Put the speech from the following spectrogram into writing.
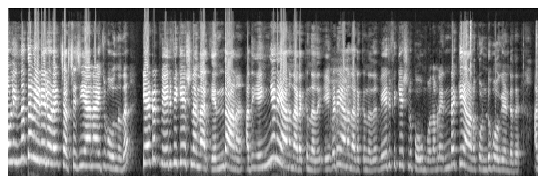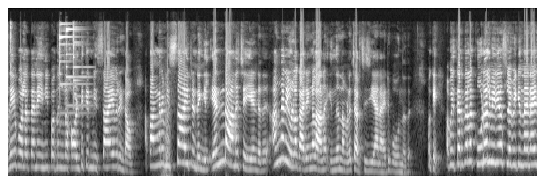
നമ്മൾ ഇന്നത്തെ വീഡിയോയിലൂടെ ചർച്ച ചെയ്യാനായിട്ട് പോകുന്നത് കേട്ടറ്റ് വെരിഫിക്കേഷൻ എന്നാൽ എന്താണ്? അത് എങ്ങനെയാണ് നടക്കുന്നത്? എവിടെയാണ് നടക്കുന്നത്? വെരിഫിക്കേഷന് പോകുമ്പോൾ നമ്മൾ എന്തൊക്കെയാണ് കൊണ്ടുപോകേണ്ടത്? അതേപോലെ തന്നെ ഇനിയിപ്പോൾ നിങ്ങൾ ഹോൾ ടിക്കറ്റ് മിസ്സായവരുണ്ടാവും അപ്പം അങ്ങനെ മിസ്സായിട്ടുണ്ടെങ്കിൽ എന്താണ് ചെയ്യേണ്ടത്? അങ്ങനെയുള്ള കാര്യങ്ങളാണ് ഇന്ന് നമ്മൾ ചർച്ച ചെയ്യാനായിട്ട് പോകുന്നത്. ഓക്കെ അപ്പോൾ ഇത്തരത്തിലുള്ള കൂടുതൽ വീഡിയോസ് ലഭിക്കുന്നതിനായി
